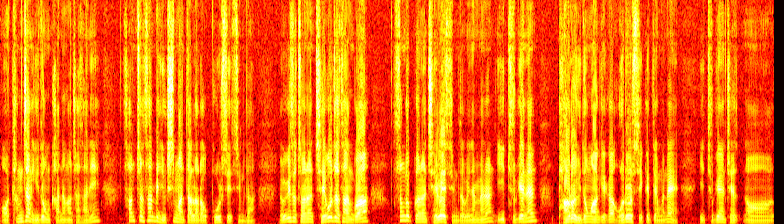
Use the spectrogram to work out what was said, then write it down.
어, 당장 이동 가능한 자산이 3,360만 달러라고 볼 수 있습니다. 여기서 저는 재고 자산과 선급권은 제외했습니다. 왜냐면은 이 두 개는 바로 유동하기가 어려울 수 있기 때문에 이 두 개는 제, 어,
